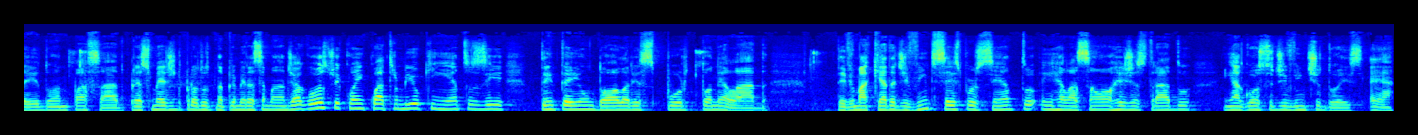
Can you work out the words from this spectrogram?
aí do ano passado. O preço médio do produto na primeira semana de agosto ficou em 4.531 dólares por tonelada. Teve uma queda de 26% em relação ao registrado em agosto de 22. É.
